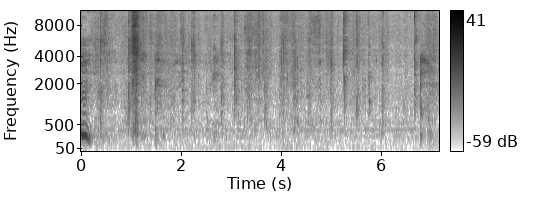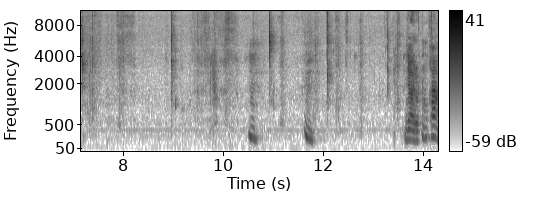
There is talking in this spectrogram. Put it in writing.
อืม ยายรถน้ำข้าง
